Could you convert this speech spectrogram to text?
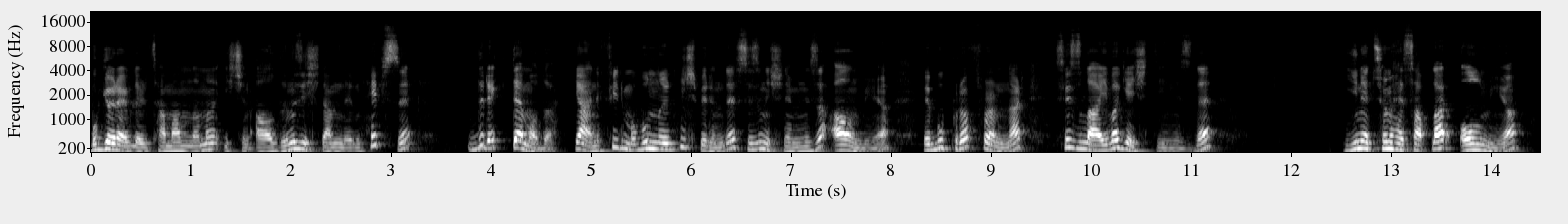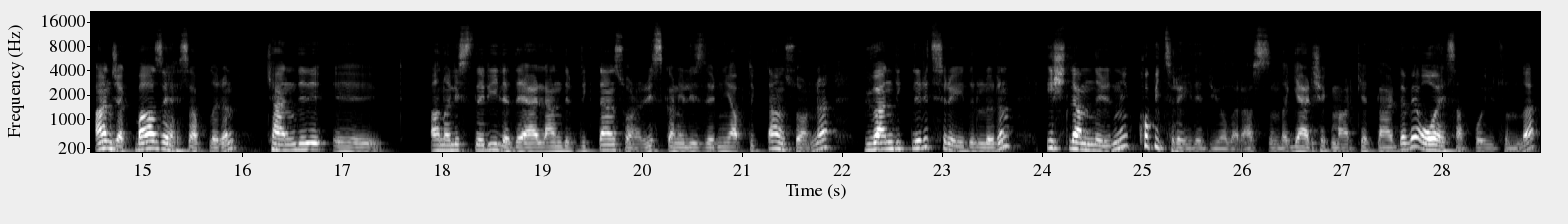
bu görevleri tamamlama için aldığınız işlemlerin hepsi direkt demoda. Yani firma bunların hiçbirinde sizin işleminizi almıyor. Ve bu pro firmler siz live'a geçtiğinizde yine tüm hesaplar olmuyor. Ancak bazı hesapların kendi e, analistleriyle değerlendirdikten sonra risk analizlerini yaptıktan sonra güvendikleri traderların işlemlerini copy trade ediyorlar aslında gerçek marketlerde ve o hesap boyutunda.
